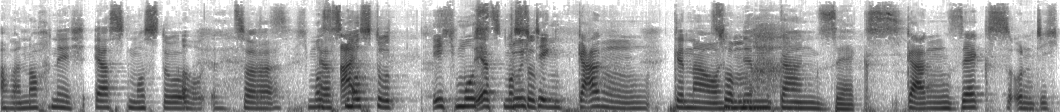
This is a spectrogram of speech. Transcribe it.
aber noch nicht. Erst musst du Oh, äh, zur, ich muss erst ein- musst du Ich muss Erst musst durch du- den Gang, Genau, Zum- nimm Gang 6. Gang 6 und ich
